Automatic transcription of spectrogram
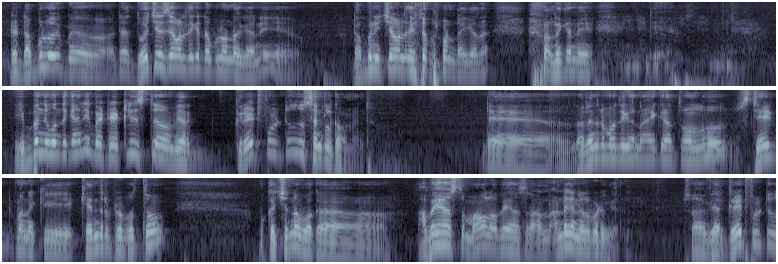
అంటే డబ్బులు అంటే దోచేసే వాళ్ళ దగ్గర డబ్బులు ఉన్నాయి కానీ డబ్బుని ఇచ్చే వాళ్ళ దగ్గర డబ్బులు ఉంటాయి కదా. అందుకని ఇబ్బంది ఉంది కానీ but at least we are grateful to central government. అంటే నరేంద్ర మోదీ గారి నాయకత్వంలో స్టేట్ మనకి కేంద్ర ప్రభుత్వం ఒక చిన్న ఒక అభయహస్తం మామూలు అభయహస్తం అండగా నిలబడిపోయారు so we are grateful to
